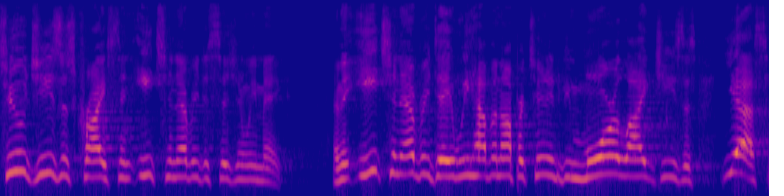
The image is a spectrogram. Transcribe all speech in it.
to Jesus Christ in each and every decision we make. And that each and every day we have an opportunity to be more like Jesus. Yes,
